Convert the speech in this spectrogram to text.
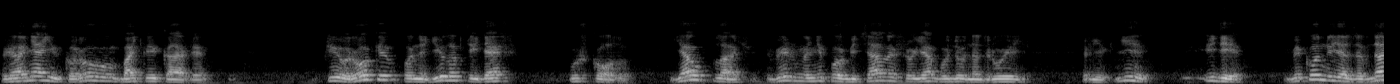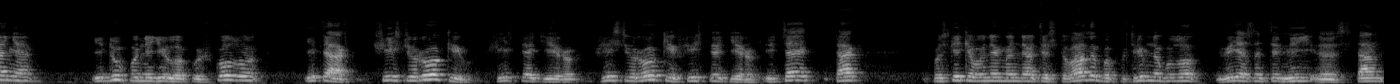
Приганяю корову, батько і каже, вчи уроки, в понеділок ти йдеш у школу. Я вплачу. Ви ж мені пообіцяли, що я буду на другий рік. Ні, іди. Виконую я завдання, іду в понеділок у школу. І так, 6 уроків, 6 п'ятірок, 6 уроків, 6 п'ятірок. І це так, оскільки вони мене атестували, бо потрібно було вияснити мій е, стан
